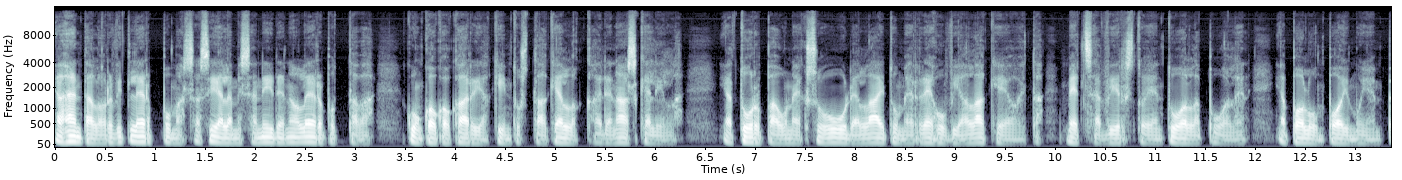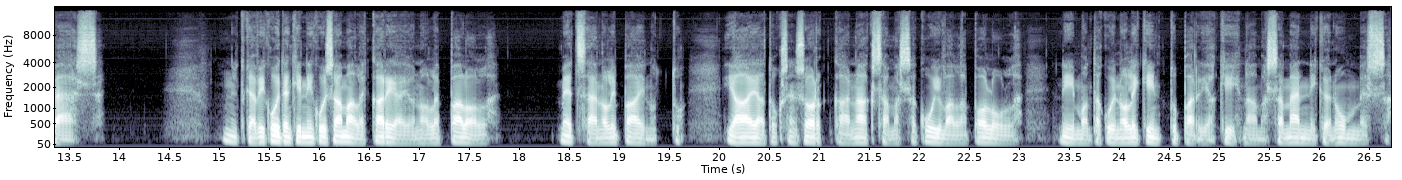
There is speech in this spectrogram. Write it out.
ja häntälorvit lerppumassa siellä, missä niiden on lerputtava, kun koko karja kintustaa kellokkaiden askelilla ja turpa uneksuu uuden laitumen rehuvia lakeoita metsävirstojen tuolla puolen ja polun poimujen päässä. Nyt kävi kuitenkin niin kuin samalle karjajonolle palolla. Metsään oli painuttu ja ajatuksen sorkkaa naksamassa kuivalla polulla niin monta kuin oli kinttuparia kihnaamassa männikön ummessa,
